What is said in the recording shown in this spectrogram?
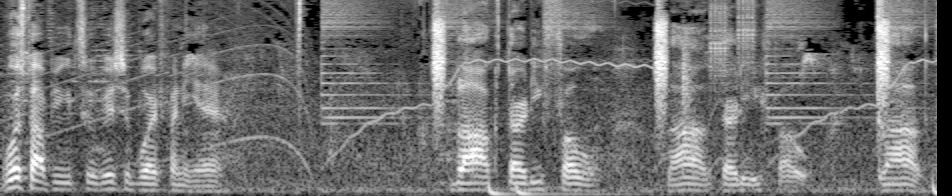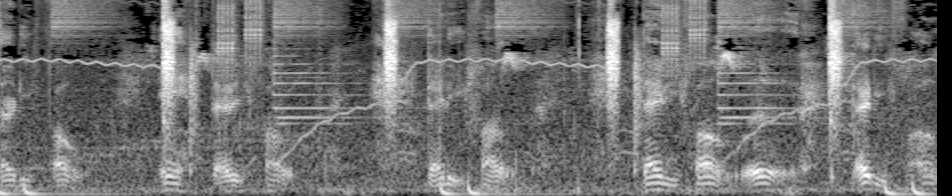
What's up, YouTube? It's your boy Funny Ant. Vlog 34. Vlog 34. Vlog 34. Eh, 34. 34. 34. Ugh. 34.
